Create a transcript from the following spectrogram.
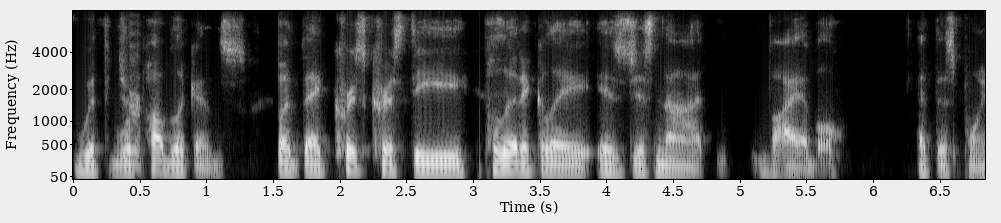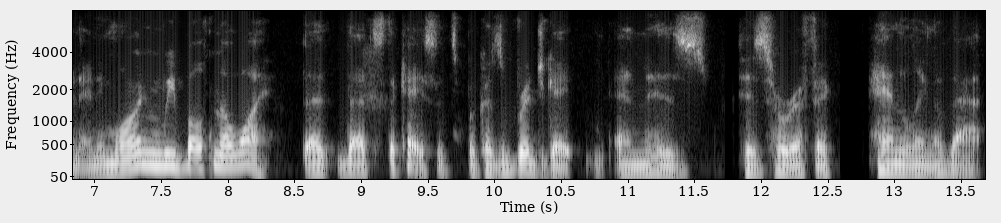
with sure. Republicans but that Chris Christie politically is just not viable at this point anymore, and we both know why. That that's the case. It's because of Bridgegate and his his horrific handling of that.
